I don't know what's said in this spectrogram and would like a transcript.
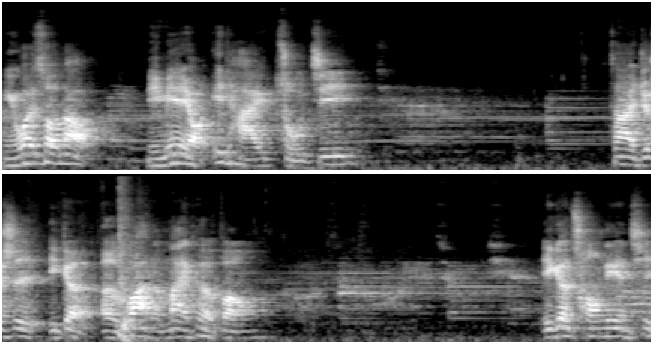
你会收到。里面有一台主机，再就是一个耳挂的麦克风，一个充电器，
